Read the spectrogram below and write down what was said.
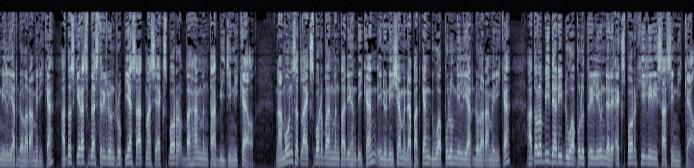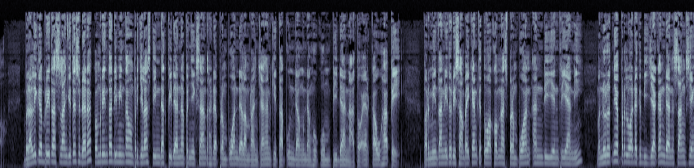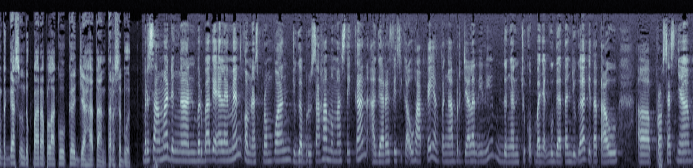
miliar dolar Amerika atau sekira 11 triliun rupiah saat masih ekspor bahan mentah biji nikel. Namun setelah ekspor bahan mentah dihentikan, Indonesia mendapatkan 20 miliar dolar Amerika atau lebih dari 20 triliun dari ekspor hilirisasi nikel. Beralih ke berita selanjutnya, Saudara, pemerintah diminta memperjelas tindak pidana penyiksaan terhadap perempuan dalam rancangan Kitab Undang-Undang Hukum Pidana atau RKUHP. Permintaan itu disampaikan Ketua Komnas Perempuan Andi Yentriani. Menurutnya perlu ada kebijakan dan sanksi yang tegas untuk para pelaku kejahatan tersebut. Bersama dengan berbagai elemen, Komnas Perempuan juga berusaha memastikan agar revisi KUHP yang tengah berjalan ini dengan cukup banyak gugatan juga kita tahu uh, prosesnya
